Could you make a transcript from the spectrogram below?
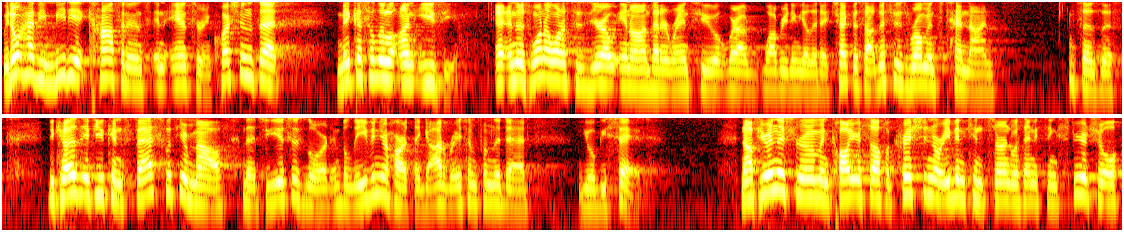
we don't have immediate confidence in answering. Questions that make us a little uneasy. And, and there's one I want us to zero in on that I ran to while reading the other day. Check this out. This is Romans 10:9. It says this. Because if you confess with your mouth that Jesus is Lord and believe in your heart that God raised him from the dead, you will be saved. Now, if you're in this room and call yourself a Christian or even concerned with anything spiritual,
